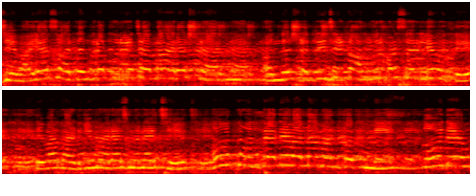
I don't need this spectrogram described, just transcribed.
जेव्हा या स्वातंत्र्यपूर्वीच्या महाराष्ट्रात अंधश्रद्धेचे कांगूर पसरले होते तेव्हा गाडगे महाराज म्हणायचे ओ कोणत्या देवाला मानता तुम्ही? तो देव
